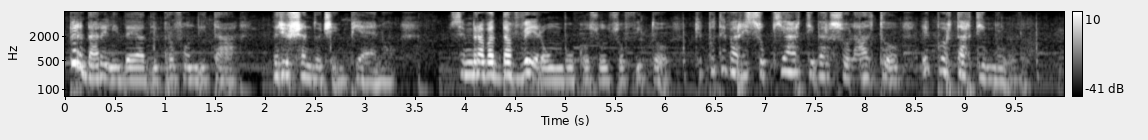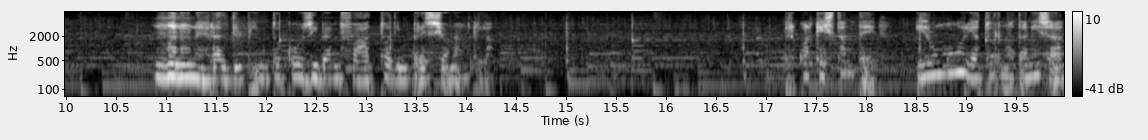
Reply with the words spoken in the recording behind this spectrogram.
per dare l'idea di profondità, riuscendoci in pieno, Sembrava davvero un buco sul soffitto che poteva risucchiarti verso l'alto e portarti in volo. Ma non era il dipinto così ben fatto ad impressionarla. Per qualche istante i rumori attorno ad Anisa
